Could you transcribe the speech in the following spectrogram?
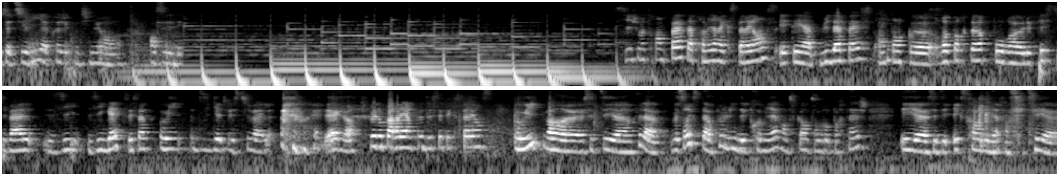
cette série. Après, j'ai continué en, en CDD. Je me trompe pas, ta première expérience était à Budapest en tant que reporter pour euh, le festival Ziget, c'est ça? Oui, Ziget Festival. D'accord. Tu peux nous parler un peu de cette expérience? Oui, ben, euh, c'était un peu la. Ben, c'est vrai que c'était un peu l'une des premières, en tout cas en tant que reportage. Et euh, c'était extraordinaire. Enfin, c'était euh,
